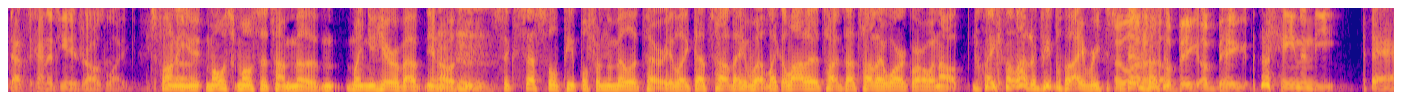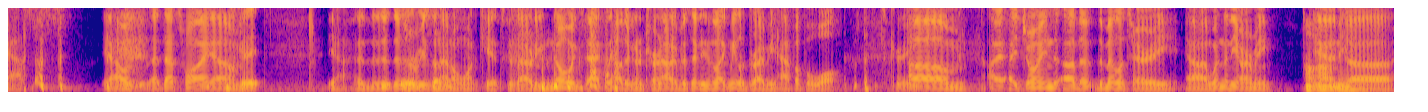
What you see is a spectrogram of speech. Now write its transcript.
That's the kind of teenager I was like. It's funny. Uh, you, most most of the time, uh, when you hear about you know successful people from the military, like that's how they were. Like a lot of the times, that's how they were growing up. Like a lot of people I a research. lot of a big a big pain in the ass. Yeah, I was. That's why. Um, That's great. Yeah, th- there's a reason I don't want kids because I already know exactly how they're going to turn out. If it's anything like me, it'll drive me half up a wall. That's great. Um, I, I joined uh, the the military. Uh, went into the army, Oh, and army. uh,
